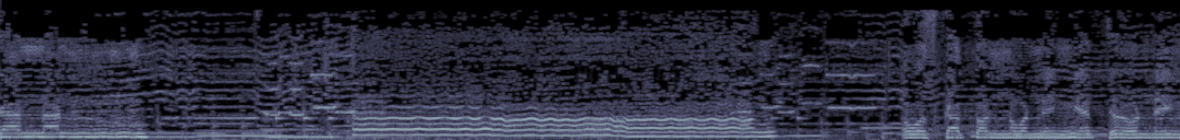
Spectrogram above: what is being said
kasudanan Wes katon wening jroning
